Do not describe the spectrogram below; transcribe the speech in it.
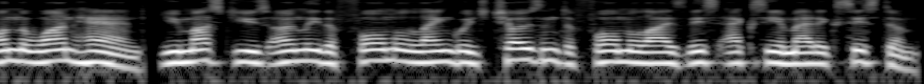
On the one hand, you must use only the formal language chosen to formalize this axiomatic system,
